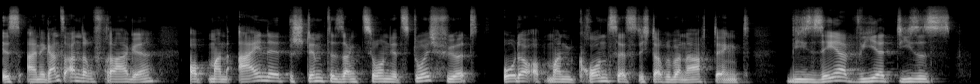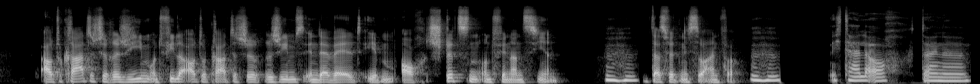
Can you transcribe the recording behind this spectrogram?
ist eine ganz andere Frage, ob man eine bestimmte Sanktion jetzt durchführt oder ob man grundsätzlich darüber nachdenkt, wie sehr wir dieses autokratische Regime und viele autokratische Regimes in der Welt eben auch stützen und finanzieren. Mhm. Das wird nicht so einfach. Mhm. Ich teile auch deine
